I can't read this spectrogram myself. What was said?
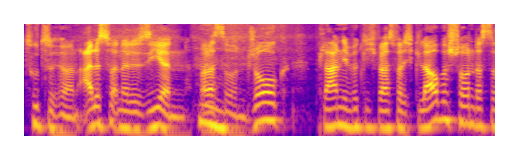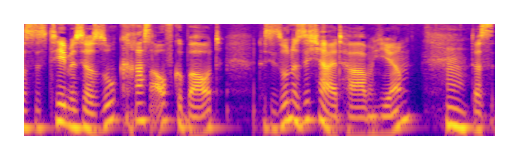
zuzuhören, alles zu analysieren? War das so ein Joke? Planen die wirklich was? Weil ich glaube schon, dass das System ist ja so krass aufgebaut, dass sie so eine Sicherheit haben hier, Hm. dass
